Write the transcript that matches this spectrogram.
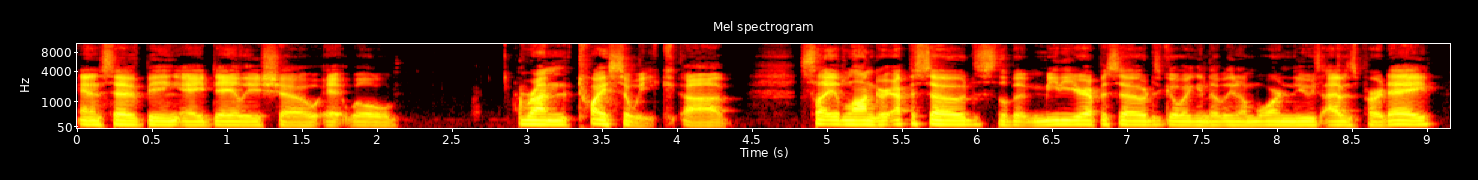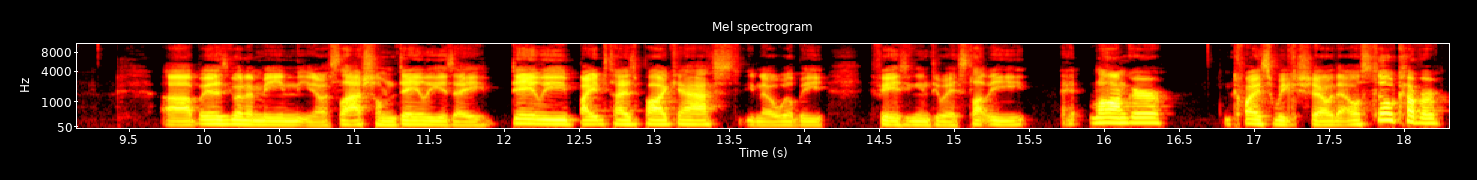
and instead of being a daily show, it will run twice a week. Uh, slightly longer episodes, a little bit meatier episodes, going into you know more news items per day. Uh, but it's going to mean you know Slash Film Daily is a daily bite-sized podcast. You know we'll be phasing into a slightly longer, twice a week show that will still cover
